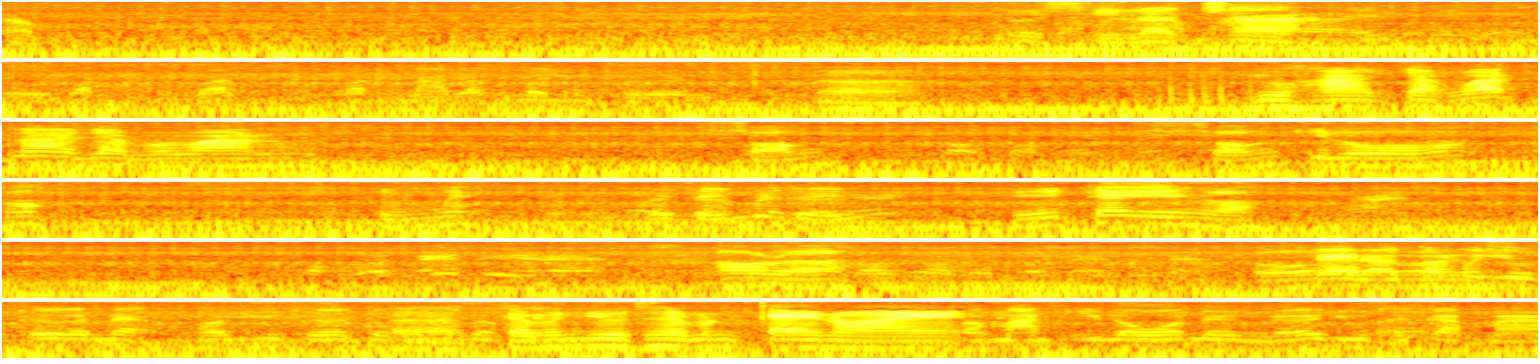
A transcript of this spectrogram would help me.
ครับเพื่อศรีราชาวัดวัดวัดมาแล้วก็ยูเทิร์นเออ อยู่ห่างจากวัดน่าจะประมาณสองสองกิโลมั้งเนาะถึงไหมไม่ถึงไม่ถึงอยู่ใกล้เองเหรอ เอาเหรอโแต่เราต้องไปยูเทิร์นเนี่ยพอยูเทิร์นตรงเออนั้นแต่มันยูเทิร์นมันไกลหน่อย ประมาณกิโลหนึ่งแล้วก็ยูเทิร์นกลับมา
